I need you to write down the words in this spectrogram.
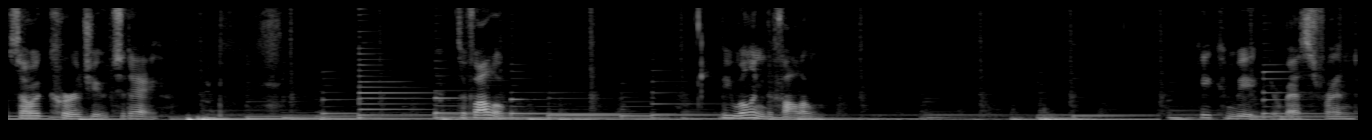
So I encourage you today to follow. Be willing to follow. He can be your best friend.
